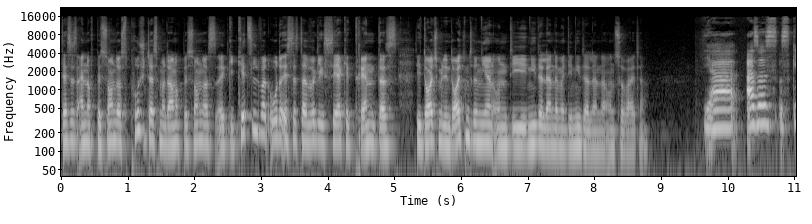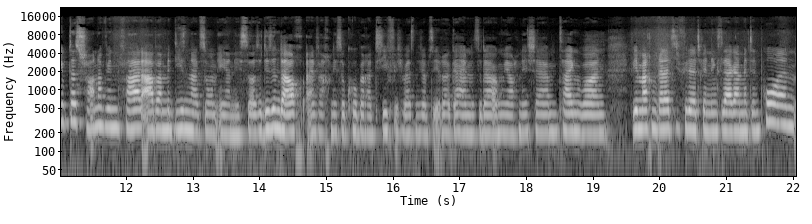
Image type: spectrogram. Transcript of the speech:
dass es einen noch besonders pusht, dass man da noch besonders äh, gekitzelt wird? Oder ist es da wirklich sehr getrennt, dass die Deutschen mit den Deutschen trainieren und die Niederländer mit den Niederländern und so weiter? Ja, also es, es gibt das schon auf jeden Fall, aber mit diesen Nationen eher nicht so. Also die sind da auch einfach nicht so kooperativ. Ich weiß nicht, ob sie ihre Geheimnisse da irgendwie auch nicht ähm, zeigen wollen. Wir machen relativ viele Trainingslager mit den Polen,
